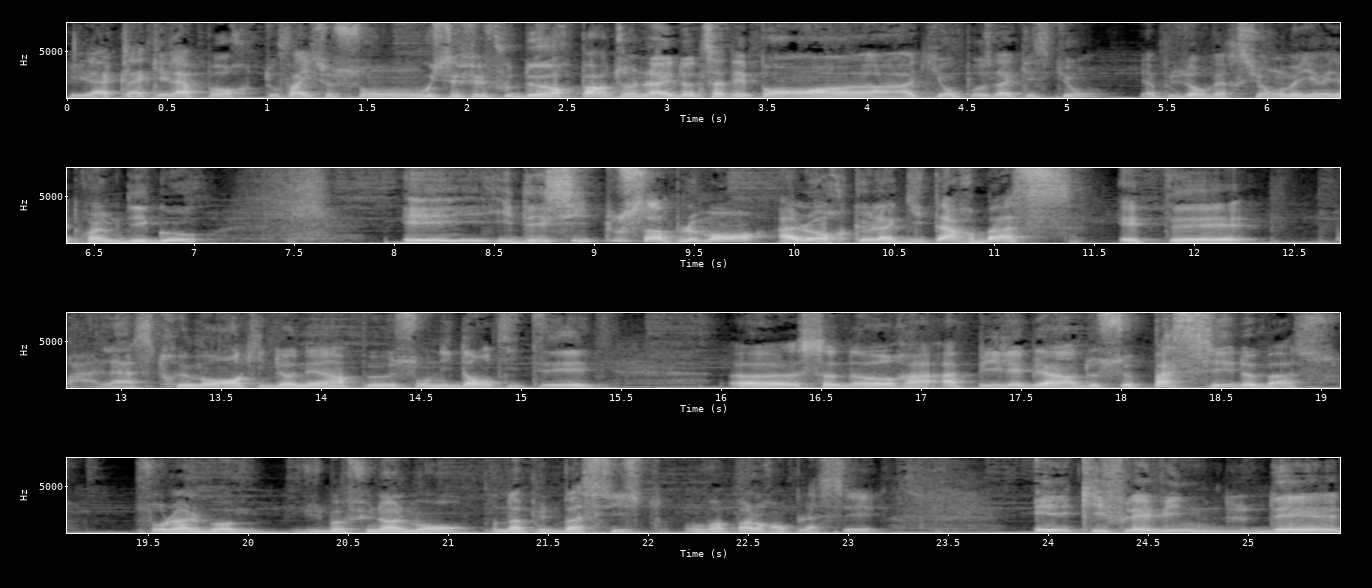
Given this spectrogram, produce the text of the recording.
Il a claqué la porte. Enfin, ils se sont, ou il s'est fait foutre dehors par John Lydon. Ça dépend euh, à qui on pose la question. Il y a plusieurs versions, mais il y avait des problèmes d'ego. Et il décide tout simplement, alors que la guitare basse était l'instrument qui donnait un peu son identité euh, sonore à, à eh bien, de se passer de basse sur l'album. Il dit, bah, finalement, on n'a plus de bassiste, on va pas le remplacer. Et Keith Levin dé-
